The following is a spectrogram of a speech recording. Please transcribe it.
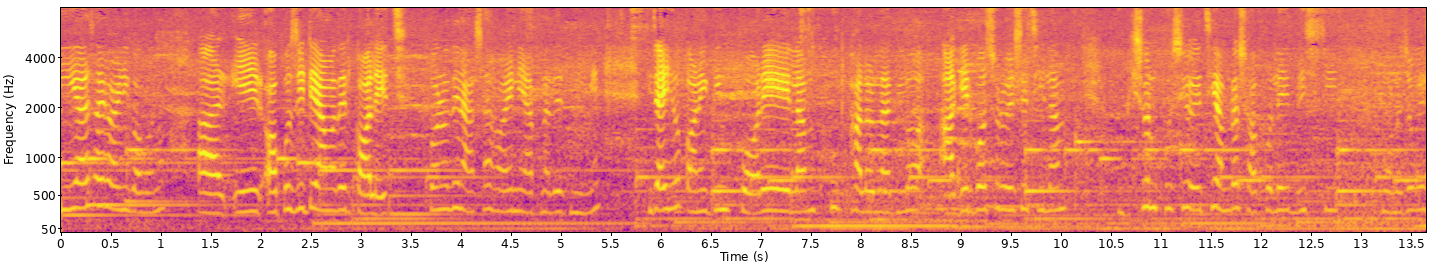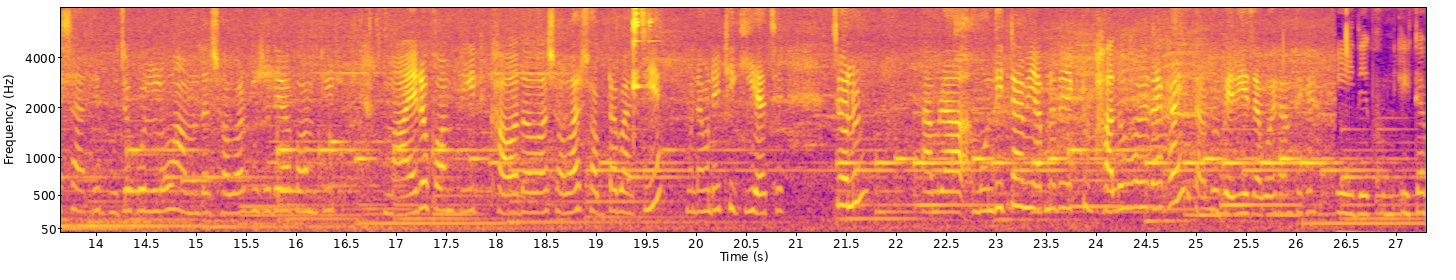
নিয়ে আসাই হয়নি কখনো, আর এর অপোজিটে আমাদের কলেজ কোনো দিন আসা হয়নি আপনাদের নিয়ে। যাই হোক, অনেকদিন পরে এলাম, খুব ভালো লাগল। আগের বছরও এসেছিলাম। ভীষণ খুশি হয়েছি আমরা সকলেই, বৃষ্টি, মনোযোগের সাথে পুজো করল, আমাদের সবার পুজো দেওয়া কমপ্লিট, মায়েরও কমপ্লিট, খাওয়া দাওয়া, সবার সবটা বাঁচিয়ে মোটামুটি ঠিকই আছে। চলুন আমরা মন্দিরটা আমি আপনাদের একটু ভালোভাবে দেখাই, তারপর বেরিয়ে যাব এখান থেকে। এই দেখুন, এটা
